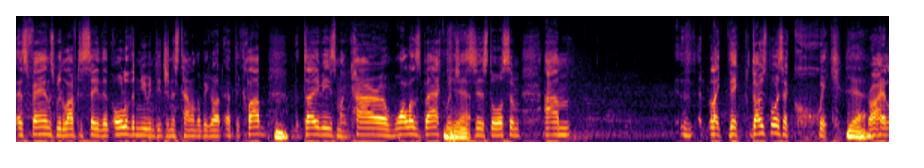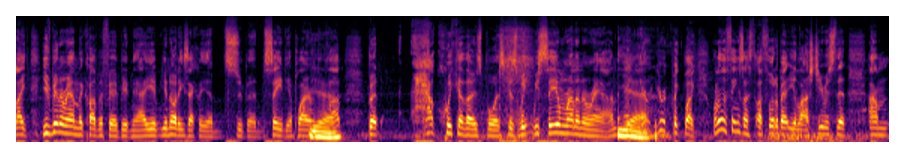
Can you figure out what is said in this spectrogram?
as fans, we love to see that all of the new Indigenous talent that we got at the club, the Daveys, Mankara, Waller's back, which. Yeah. is just awesome. Um, like those boys are quick, Yeah. right? Like you've been around the club a fair bit now. You- You're not exactly a super senior player in the club, but how quick are those boys? Because we, we see them running around. And Yeah. you're, you're a quick bloke. One of the things I, I thought about you last year is that um,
